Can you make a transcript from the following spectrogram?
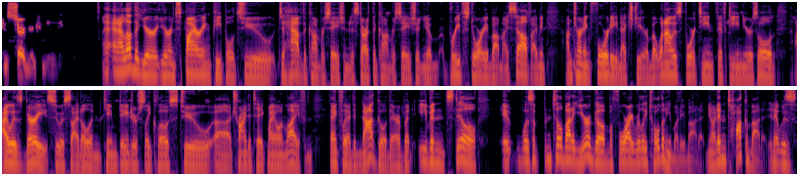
and serve your community and I love that you're you're inspiring people to to have the conversation, to start the conversation. You know, brief story about myself. I mean, I'm turning 40 next year, but when I was 14, 15 years old, I was very suicidal and came dangerously close to uh, trying to take my own life. And thankfully, I did not go there. But even still, it was up until about a year ago before I really told anybody about it. You know, I didn't talk about it. And it was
